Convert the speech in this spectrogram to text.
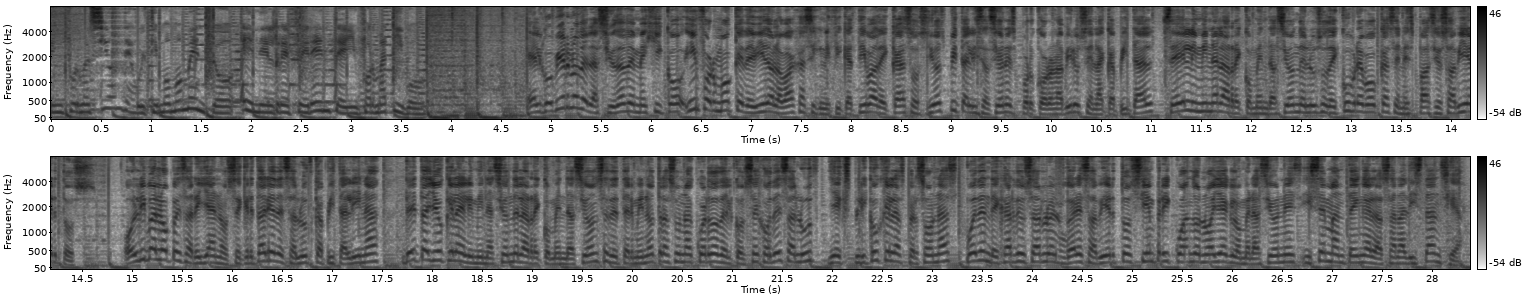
Información de último momento en el referente informativo. El gobierno de la Ciudad de México informó que debido a la baja significativa de casos y hospitalizaciones por coronavirus en la capital, se elimina la recomendación del uso de cubrebocas en espacios abiertos. Oliva López Arellano, secretaria de Salud Capitalina, detalló que la eliminación de la recomendación se determinó tras un acuerdo del Consejo de Salud y explicó que las personas pueden dejar de usarlo en lugares abiertos siempre y cuando no haya aglomeraciones y se mantenga la sana distancia.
